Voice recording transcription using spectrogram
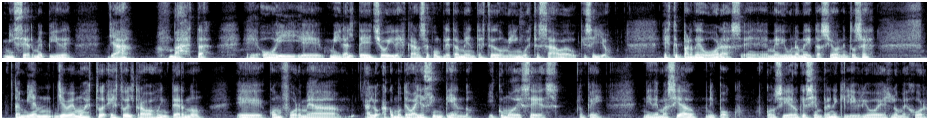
mi ser me pide, ya, basta. Eh, hoy eh, mira el techo y descansa completamente este domingo, este sábado, qué sé yo. Este par de horas eh, en medio de una meditación. Entonces, también llevemos esto, esto del trabajo interno conforme a, a, a cómo te vayas sintiendo y como desees, ¿ok? Ni demasiado ni poco. Considero que siempre en equilibrio es lo mejor,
